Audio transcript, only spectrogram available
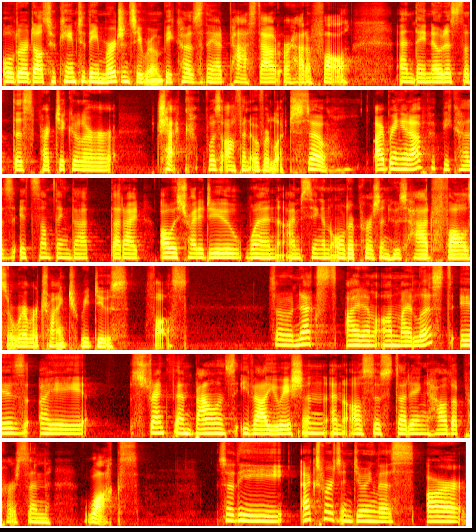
older adults who came to the emergency room because they had passed out or had a fall, and they noticed that this particular check was often overlooked. So I bring it up because it's something that that I always try to do when I'm seeing an older person who's had falls or where we're trying to reduce falls. So next item on my list is a strength and balance evaluation and also studying how the person walks. So, the experts in doing this are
